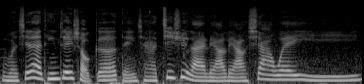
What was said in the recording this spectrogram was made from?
我们先来听这首歌，等一下继续来聊聊夏威夷。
